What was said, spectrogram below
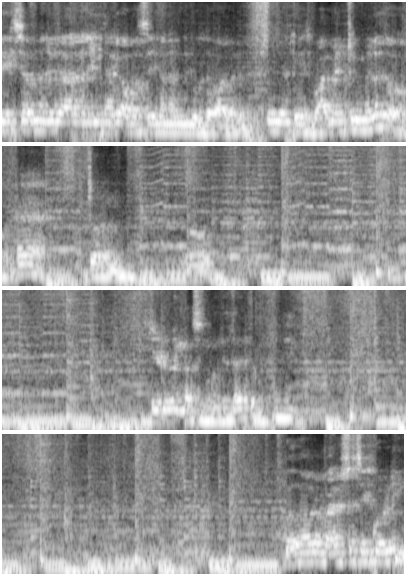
দেখছি আপনার যদি আধার লিঙ্ক থাকে অবশ্যই এখানে আপনি তুলতে পারবেন। ঠিক আছে। ঠিক আছে বায়োমেট্রিক মেলে তো? হ্যাঁ। চলুন। তো স্টেট ব্যাংক আছে মধ্যে তাই তো? প্রথমে আমরা ব্যালেন্সটা চেক করে নিই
